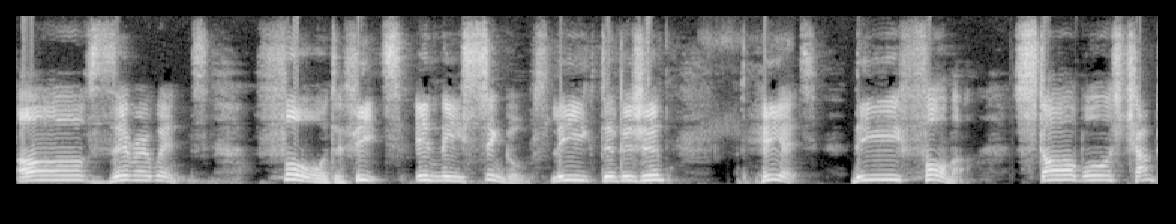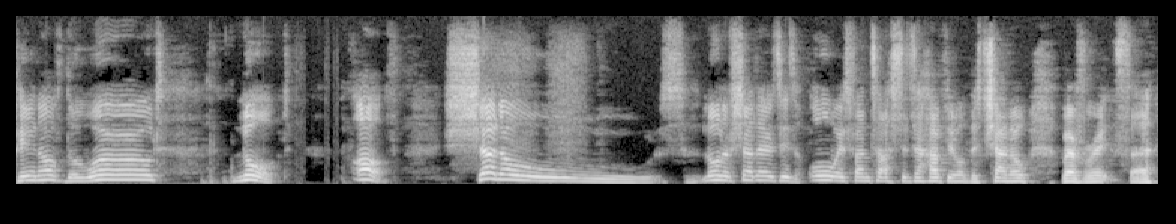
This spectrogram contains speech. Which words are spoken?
of zero wins, four defeats in the singles league division, he is the former Star Wars champion of the world, Lord of Shadows. Lord of Shadows is always fantastic to have you on this channel, whether it's a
